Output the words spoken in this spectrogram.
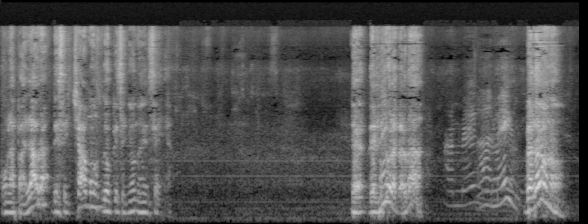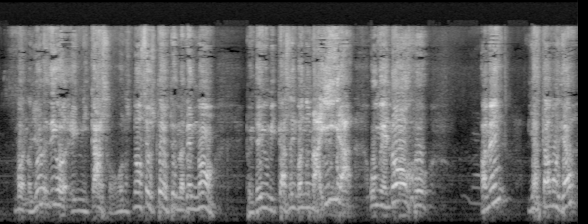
con la palabra desechamos lo que el Señor nos enseña? De- Les digo la verdad. Amén. ¿Verdad o no? Bueno, yo les digo en mi caso, no sé ustedes, ustedes la ven, no. Pero te digo en mi caso, cuando una ira, un enojo. Amén. Ya estamos ya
